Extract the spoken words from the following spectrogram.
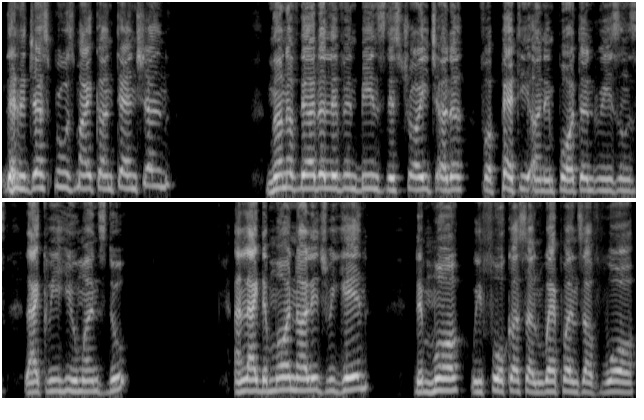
then it just proves my contention. None of the other living beings destroy each other for petty, unimportant reasons like we humans do. And like the more knowledge we gain, the more we focus on weapons of war,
